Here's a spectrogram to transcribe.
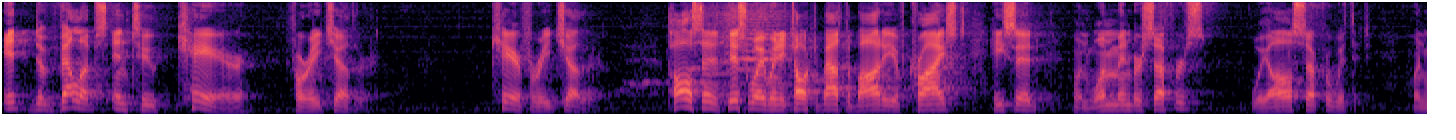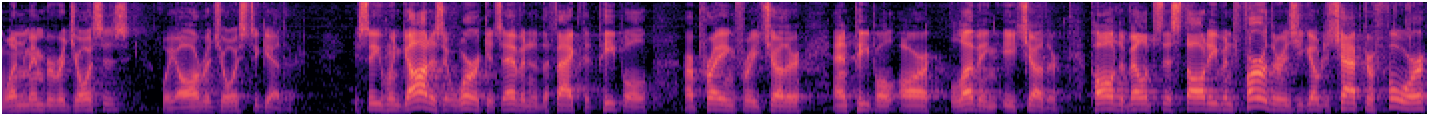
it develops into care for each other. Care for each other. Paul said it this way when he talked about the body of Christ. He said, When one member suffers, we all suffer with it. When one member rejoices, we all rejoice together. You see, when God is at work, it's evident of the fact that people are praying for each other and people are loving each other. Paul develops this thought even further as you go to chapter 4,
